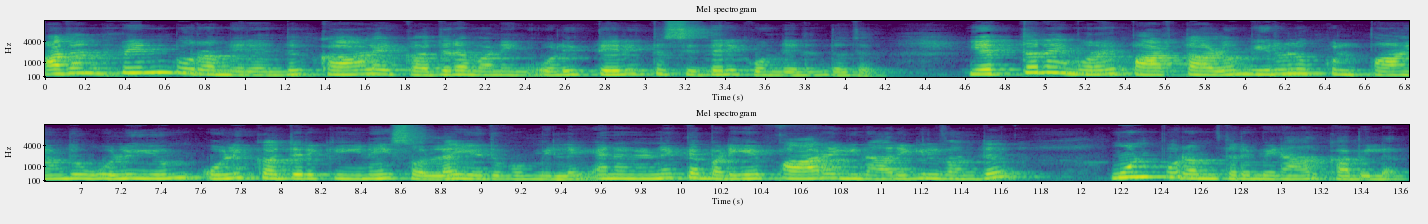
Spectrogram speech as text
அதன் பின்புறம் இருந்து காலை கதிரவனின் ஒளி தெரித்து சிதறி கொண்டிருந்தது. எத்தனை முறை பார்த்தாலும் இருளுக்குள் பாய்ந்து ஒளியும் ஒளிக்கதிருக்கு இணை சொல்ல எதுவும் இல்லை என நினைத்தபடியே பாறையின் அருகில் வந்து முன்புறம் திரும்பினார் கபிலர்.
